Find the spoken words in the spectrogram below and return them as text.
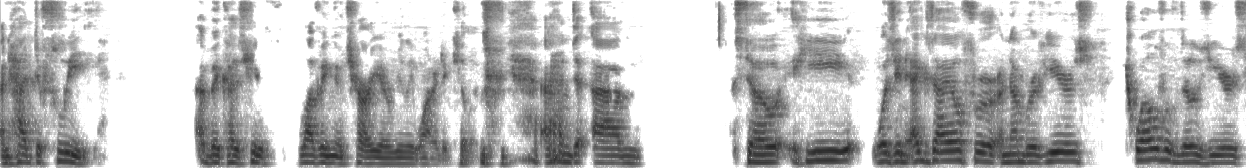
and had to flee uh, because his loving acharya really wanted to kill him. and um, so he was in exile for a number of years. Twelve of those years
